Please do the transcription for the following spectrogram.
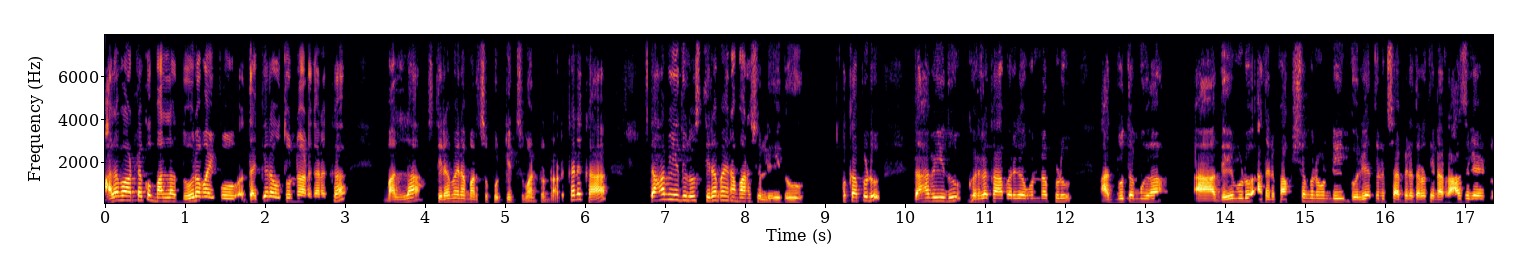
అలవాట్లకు మళ్ళా దూరం అయిపో దగ్గర అవుతున్నాడు కనుక మళ్ళా స్థిరమైన మనసు పుట్టించము అంటున్నాడు. కనుక దావీదులో స్థిరమైన మనసు లేదు. ఒకప్పుడు దావీదు గొర్రెల కాపరిగా ఉన్నప్పుడు అద్భుతముగా ఆ దేవుడు అతని పక్షము నుండి గొలియతుని చంపిన తర్వాత ఈయన రాజుగైన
